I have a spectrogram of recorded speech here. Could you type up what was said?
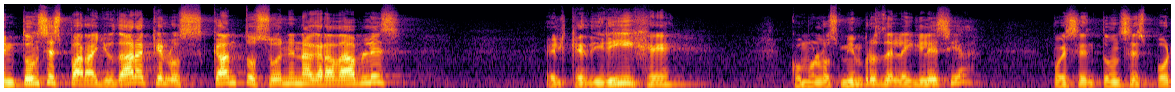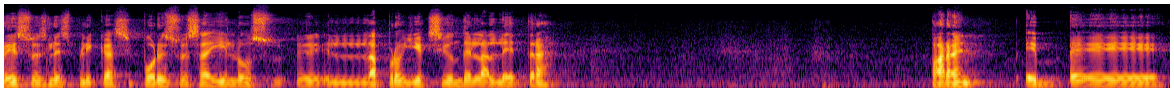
Entonces, para ayudar a que los cantos suenen agradables, el que dirige, como los miembros de la iglesia, pues entonces por eso es la explicación, por eso es ahí eh, la proyección de la letra, para eh, eh,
